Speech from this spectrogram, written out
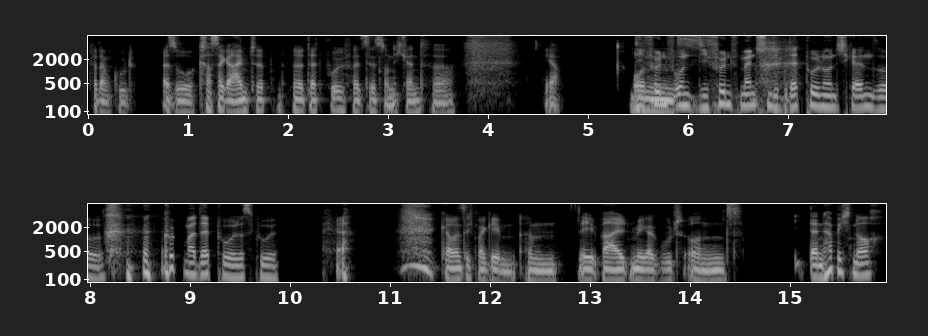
verdammt gut. Also krasser Geheimtipp, ne? Deadpool, falls ihr es noch nicht kennt. Äh, ja. Die Und- fünf und die fünf Menschen, die Deadpool noch nicht kennen, so guck mal Deadpool, ist cool. Kann man sich mal geben. Ähm, nee, war halt mega gut. Und dann habe ich noch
